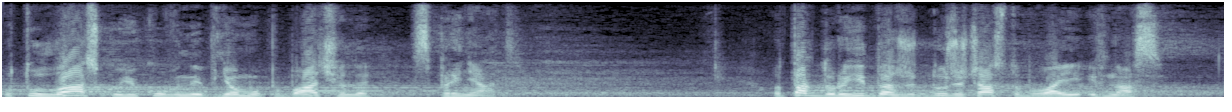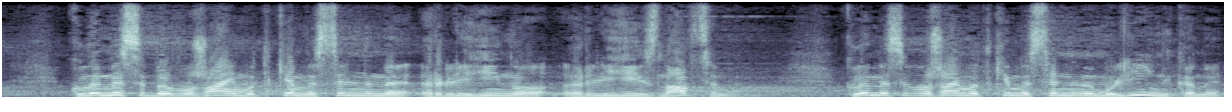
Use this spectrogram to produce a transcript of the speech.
оту ласку, яку вони в ньому побачили, сприйняти. Отак, дорогі, дуже часто буває і в нас. Коли ми себе вважаємо такими сильними релігійно, релігієзнавцями, коли ми себе вважаємо такими сильними молільниками,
